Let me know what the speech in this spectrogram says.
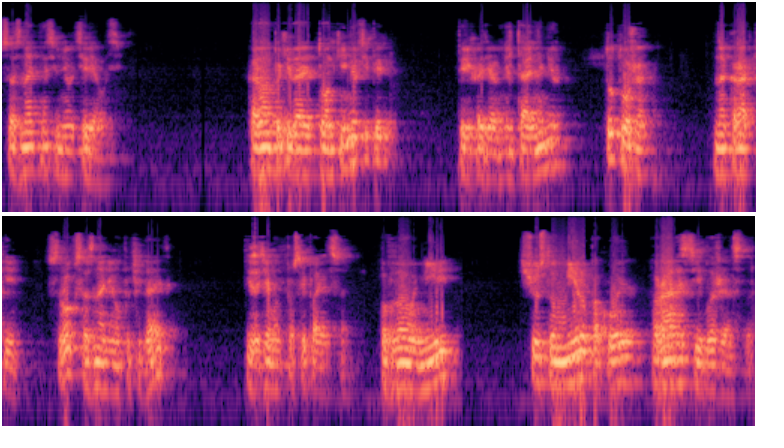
сознательность у него терялась. Когда он покидает тонкий мир теперь, переходя в ментальный мир, то тоже на краткий срок сознание его покидает, и затем он просыпается в новом мире, с чувством мира, покоя, радости и блаженства.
